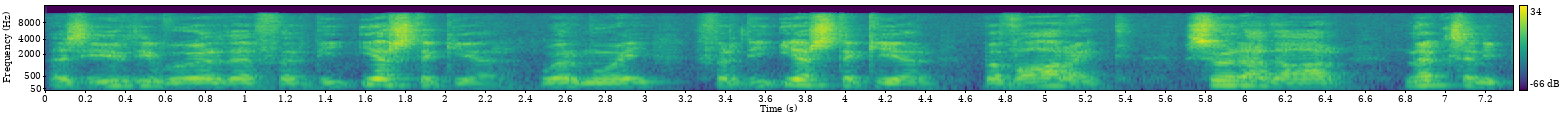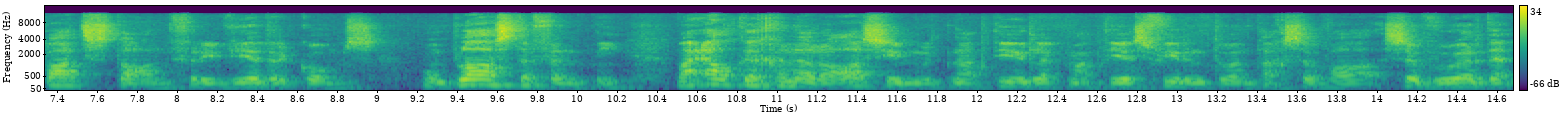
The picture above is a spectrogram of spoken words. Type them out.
is hierdie woorde vir die eerste keer, hoor mooi, vir die eerste keer bewaarheid sodat daar niks in die pad staan vir die wederkoms om plaas te vind nie. Maar elke generasie moet natuurlik Matteus 24 se se woorde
